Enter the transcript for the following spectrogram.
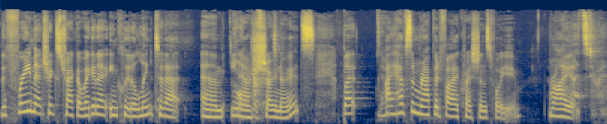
The free metrics tracker, we're going to include a link to that um, in our perfect. show notes. But I have some rapid fire questions for you. Ryan, Let's do it.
